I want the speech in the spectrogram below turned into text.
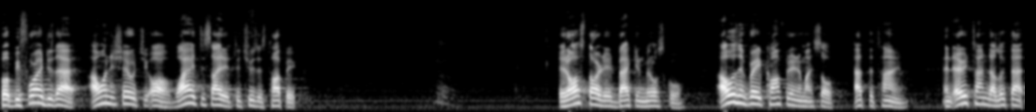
But before I do that, I want to share with you all why I decided to choose this topic. It all started back in middle school. I wasn't very confident in myself at the time, and every time that I looked at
